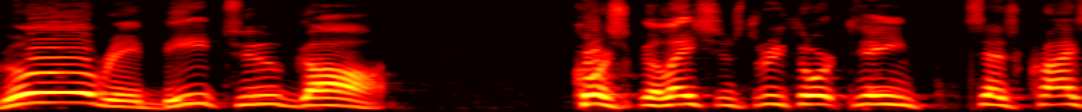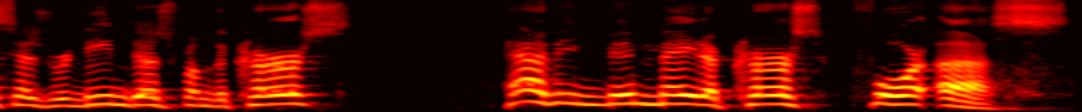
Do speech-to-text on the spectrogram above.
Glory be to God. Of course, Galatians 3:13 says Christ has redeemed us from the curse having been made a curse for us.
